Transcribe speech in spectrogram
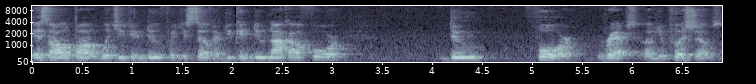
it's all about what you can do for yourself. If you can do knockout four, do four reps of your push-ups,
